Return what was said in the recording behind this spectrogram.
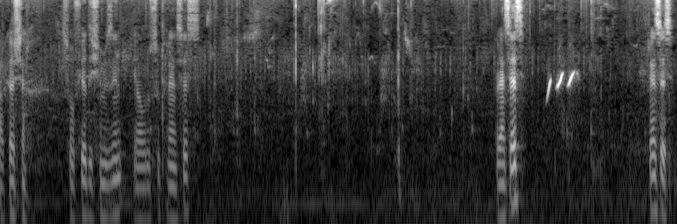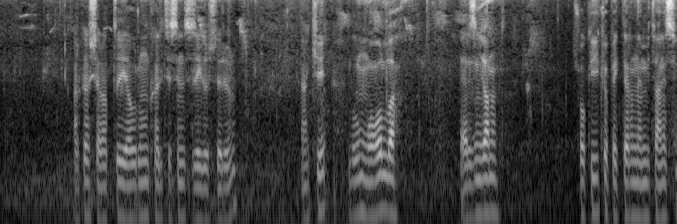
Arkadaşlar Sofya dişimizin yavrusu prenses. Prenses. Prenses. Arkadaşlar attığı yavrunun kalitesini size gösteriyorum. Yani ki bu Moğol'la Erzincan'ın çok iyi köpeklerinden bir tanesi.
